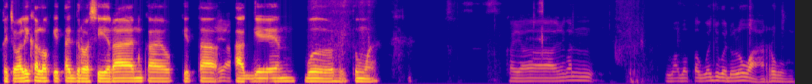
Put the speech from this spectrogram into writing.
kecuali kalau kita grosiran, kalau kita Iya. agen, wah itu mah. kayak ini kan sama bapak gue juga dulu warung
